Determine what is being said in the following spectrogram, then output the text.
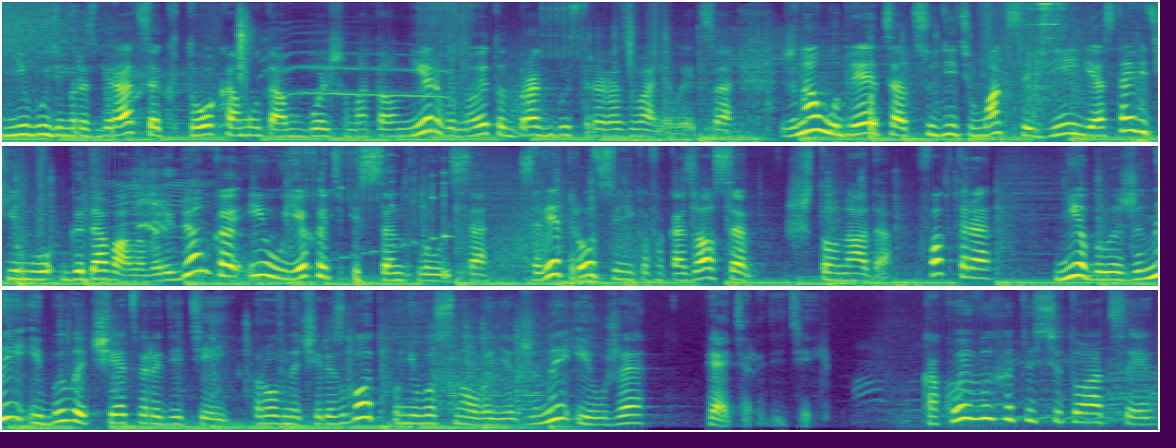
Не будем разбираться, кто кому там больше мотал нервы, но этот брак быстро разваливается. Жена умудряется отсудить у Макса деньги, оставить ему годовалого ребенка и уехать из Сент-Луиса. Совет родственников оказался что надо. Фактора не было жены и было четверо детей. Ровно через год у него снова нет жены и уже пятеро детей. Какой выход из ситуации?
